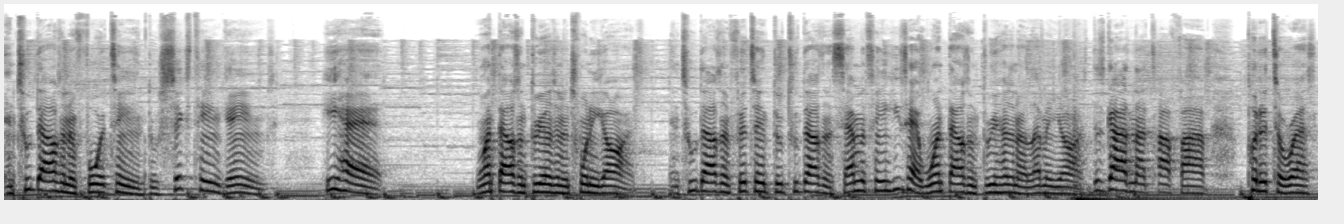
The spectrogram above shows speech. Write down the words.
in 2014 through 16 games, he had 1,320 yards. In 2015 through 2017, he's had 1,311 yards. This guy's not top five. Put it to rest,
